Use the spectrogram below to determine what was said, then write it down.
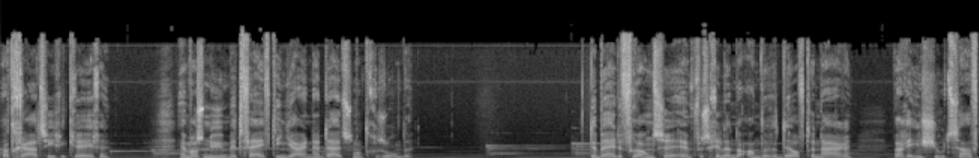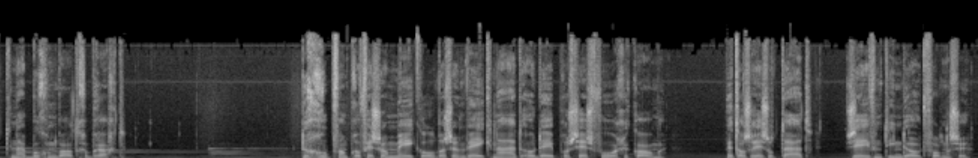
had gratie gekregen en was nu met 15 jaar naar Duitsland gezonden. De beide Fransen en verschillende andere Delftenaren waren in Schutzhaft naar Boegenwald gebracht. De groep van professor Mekel was een week na het OD-proces voorgekomen, met als resultaat 17 doodvonnissen.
